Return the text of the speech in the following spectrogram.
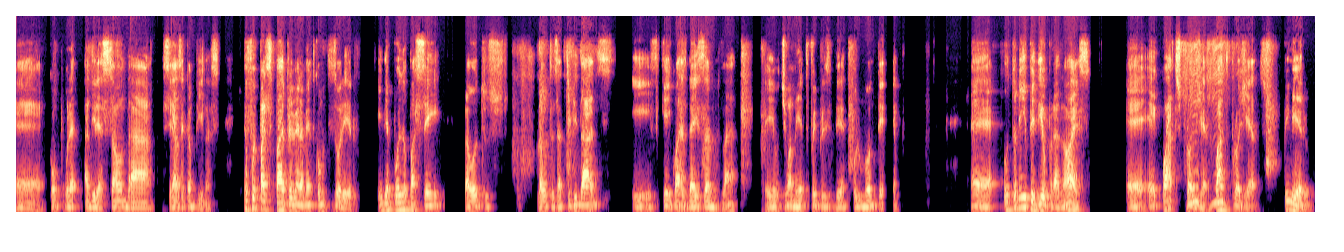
é, compor a direção da Ceasa Campinas. Eu fui participar primeiramente como tesoureiro e depois eu passei para outros para outras atividades e fiquei quase 10 anos lá. E ultimamente fui presidente por um bom tempo. É, o Toninho pediu para nós é, é, quatro, projetos, uhum. quatro projetos. Primeiro,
